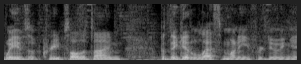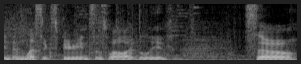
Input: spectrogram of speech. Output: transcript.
waves of creeps all the time, but they get less money for doing it and less experience as well, I believe. So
